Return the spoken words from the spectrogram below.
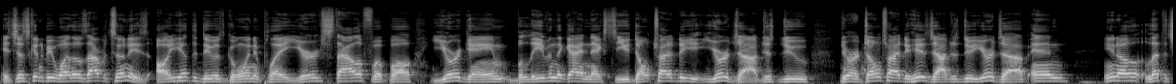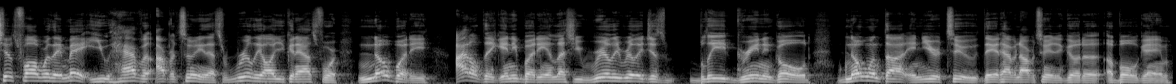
It's just going to be one of those opportunities. All you have to do is go in and play your style of football, your game, believe in the guy next to you. Don't try to do your job. Just do, or don't try to do his job. Just do your job. And you know, let the chips fall where they may. You have an opportunity. That's really all you can ask for. Nobody, I don't think anybody, unless you really, really just bleed green and gold, no one thought in year two they'd have an opportunity to go to a bowl game.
